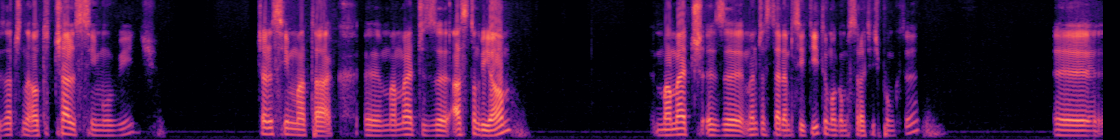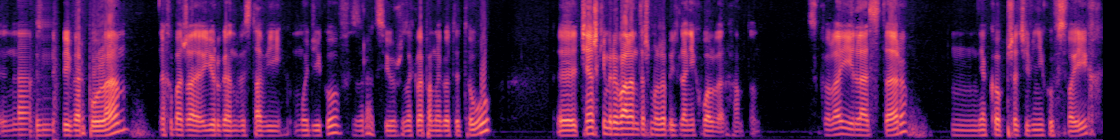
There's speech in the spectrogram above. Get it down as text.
Zacznę od Chelsea mówić. Chelsea ma tak, y, ma mecz z Aston Villa, ma mecz z Manchesterem City, tu mogą stracić punkty, z Liverpoolem, no chyba, że Jurgen wystawi młodzików z racji już zaklepanego tytułu. Y, ciężkim rywalem też może być dla nich Wolverhampton. Z kolei Leicester mm, jako przeciwników swoich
